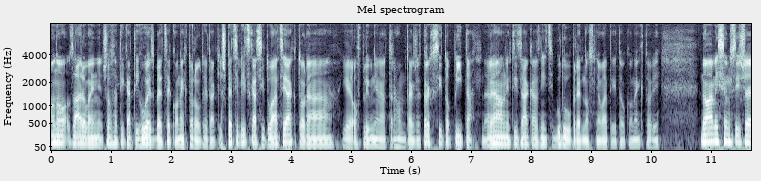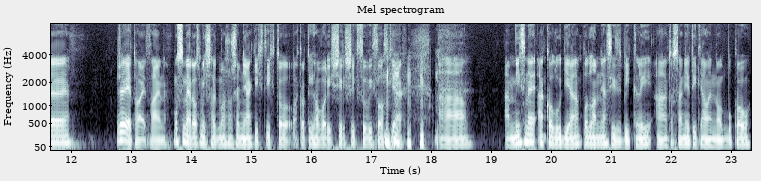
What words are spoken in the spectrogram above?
Ono zároveň, čo sa týka tých USB-C konektorov, to je taký špecifická situácia, ktorá je ovplyvnená trhom. Takže trh si to pýta. Reálne tí zákazníci budú uprednostňovať tieto konektory. No a myslím si, že že je to aj fajn. Musíme rozmýšľať možno, že v nejakých týchto, ako ty hovoríš, širších súvislostiach. A, a my sme ako ľudia, podľa mňa si zvykli, a to sa netýka len notebookov,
